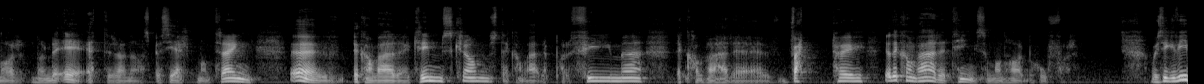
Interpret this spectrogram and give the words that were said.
når, når, det er et eller annet spesielt man trenger. Eh, det kan være krimskrams, det kan være parfyme, det kan være verktøy. Ja, det kan være ting som man har behov for. Og Hvis ikke vi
